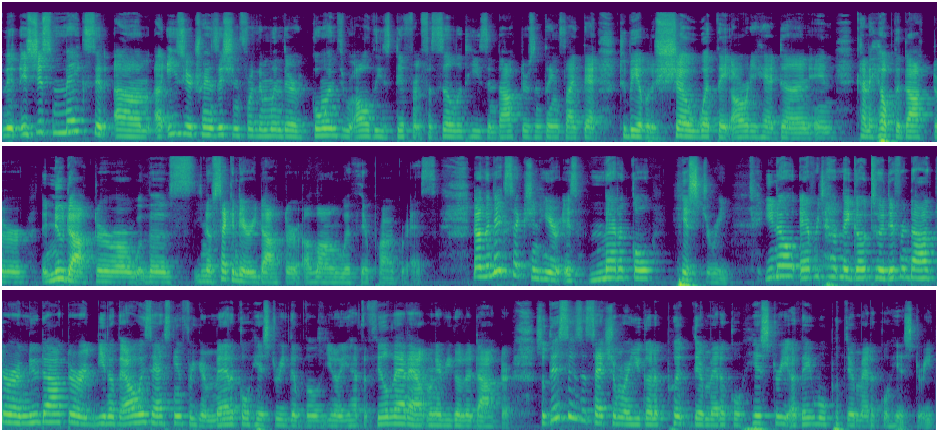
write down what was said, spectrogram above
it just makes it um, an easier transition for them when they're going through all these different facilities and doctors and things like that to be able to show what they already had done and kind of help the doctor, the new doctor or the, you know, secondary doctor along with their progress. Now, the next section here is medical history. You know, every time they go to a different doctor or a new doctor, or, you know, they're always asking for your medical history. You know, you have to fill that out whenever you go to doctor. So this is a section where you're going to put their medical history or they will put their medical history.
